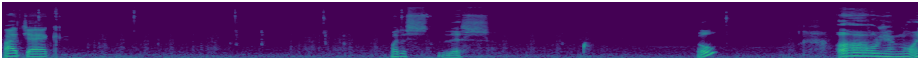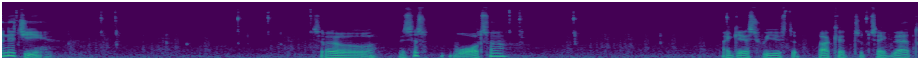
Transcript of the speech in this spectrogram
Bye, Jack. What is this? Oh? Oh, we have more energy. So, is this water? I guess we use the bucket to take that.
